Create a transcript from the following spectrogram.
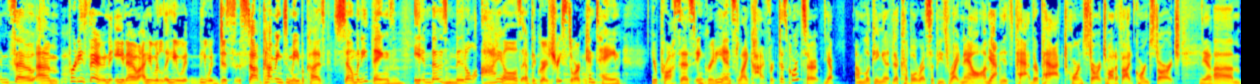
And so, um, pretty soon, you know, he would, he would, he would just stop coming to me because so many things mm. in those mm. middle aisles of the grocery store contain your processed ingredients like high fructose corn syrup. Yep. I'm looking at a couple of recipes right now. I mean, yeah. it's packed. They're packed. Cornstarch, modified cornstarch. Yep. Um,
